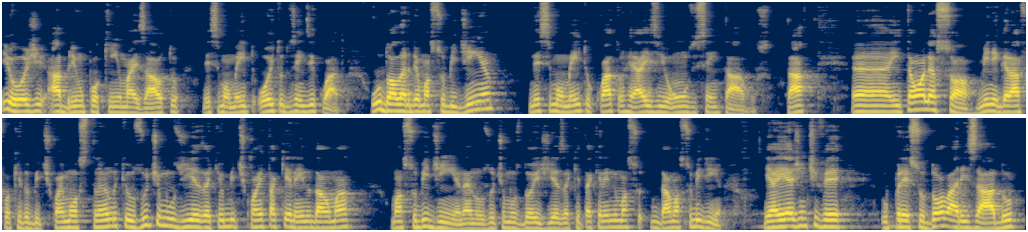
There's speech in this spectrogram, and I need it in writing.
e hoje abriu um pouquinho mais alto, nesse momento 8.204. O dólar deu uma subidinha, nesse momento R$ 4,11, tá? Uh, então olha só, mini gráfico aqui do Bitcoin mostrando que os últimos dias aqui o Bitcoin está querendo dar uma, uma subidinha, né? Nos últimos dois dias aqui está querendo uma, dar uma subidinha. E aí a gente vê o preço dolarizado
